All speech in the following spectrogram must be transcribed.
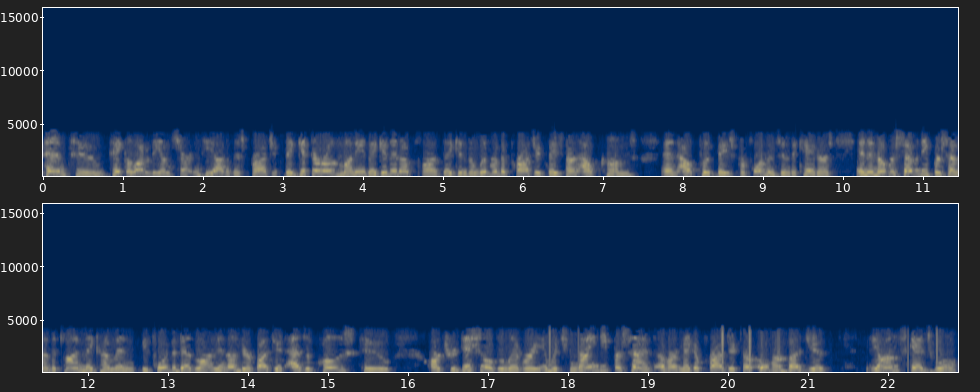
tend to take a lot of the uncertainty out of this project. They get their own money, they get it up front, they can deliver the project based on outcomes and output-based performance indicators, and in over 70% of the time they come in before the deadline and under budget, as opposed to our traditional delivery in which 90% of our mega projects are over budget, beyond schedule,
